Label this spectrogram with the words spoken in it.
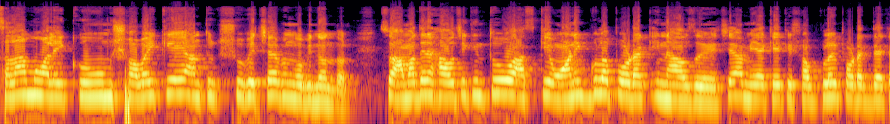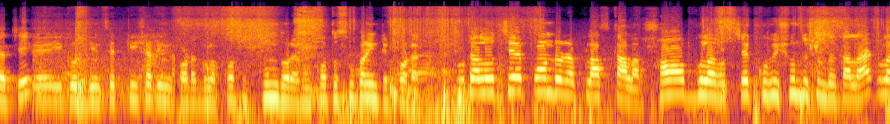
আসসালামু আলাইকুম। সবাইকে আন্তরিক শুভেচ্ছা এবং অভিনন্দন। সো আমাদের হাউসে কিন্তু আজকে অনেকগুলো প্রোডাক্ট ইন হাউস হয়েছে আমি একে একে সবগুলোই প্রোডাক্ট দেখাচ্ছি। ইগোর জিন্সের টি শার্ট ইন প্রোডাক্টগুলো কত সুন্দর এবং কত সুপার ইন্টেড প্রোডাক্ট টোটাল হচ্ছে পনেরোটা প্লাস কালার সবগুলো হচ্ছে খুবই সুন্দর সুন্দর কালারগুলো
